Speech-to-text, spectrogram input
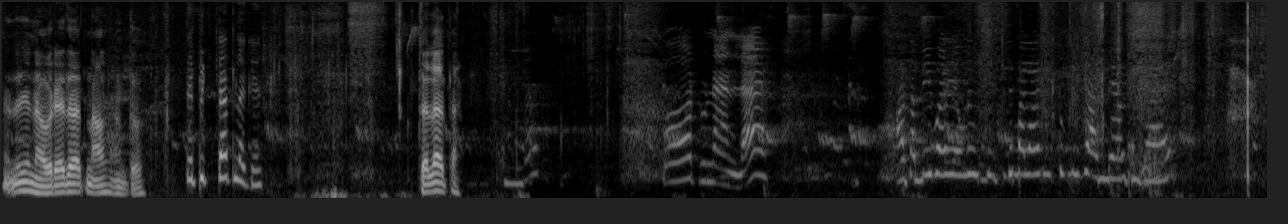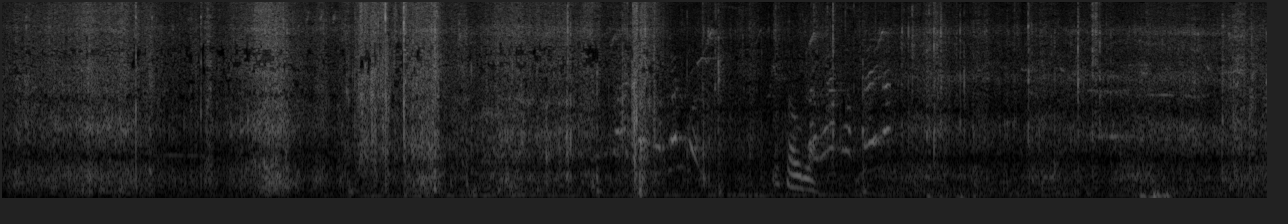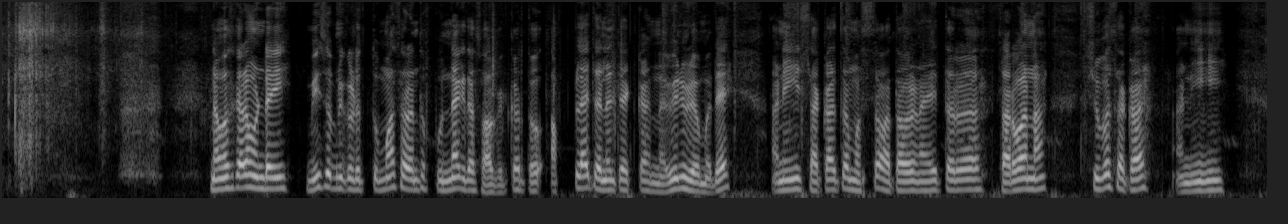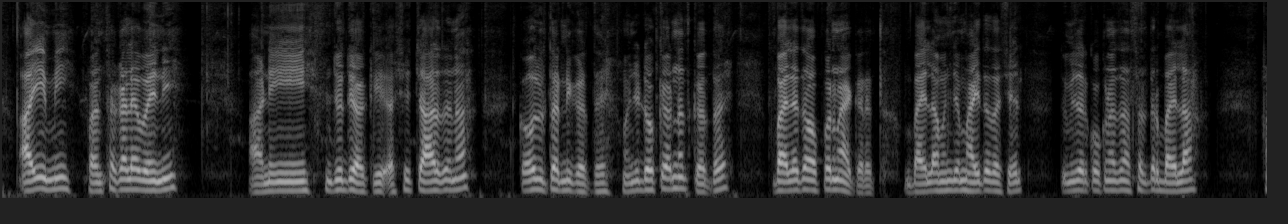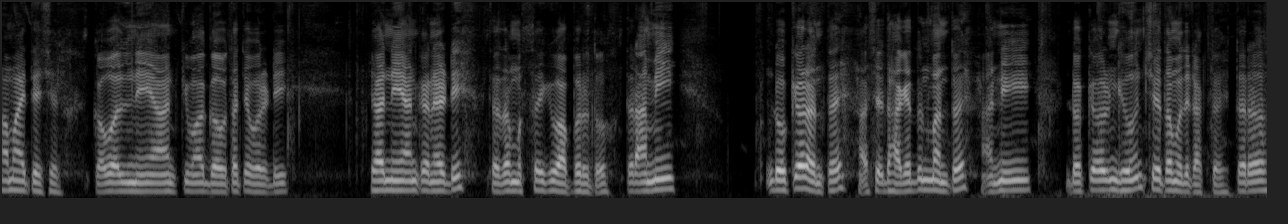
तुझ्या नवऱ्याचं नाव सांगतो. ते पिकतात लगेच. चला आता. आणला आता मी बाई एवढी दिसली मला तुम्ही आणली होती काय? नमस्कार मंडळी मी स्वप्नीकडे तुम्हा सर्वांचं पुन्हा एकदा स्वागत करतो आपल्या चॅनलच्या एका नवीन व्हिडिओमध्ये. आणि सकाळचं मस्त वातावरण आहे तर सर्वांना शुभ सकाळ. आणि आई मी फणसकाल्या बहिणी आणि ज्योती अकी असे चार जण कौल उतरणी करते आहे म्हणजे डोक्यावरूनच करतो आहे बायलाचा वापर नाही करत. बायला म्हणजे माहीतच असेल. तुम्ही जर कोकणाचा असाल तर बायला हा माहिती असेल. कवल नेआण किंवा गवताच्या वरटी ह्या नेयान करण्यासाठी त्याचा मस्तपैकी वापर होतो. तर आम्ही डोक्यावर आणतो आहे असे धाग्यातून बांधतो आहे आणि डोक्यावरून घेऊन शेतामध्ये टाकतो आहे तर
